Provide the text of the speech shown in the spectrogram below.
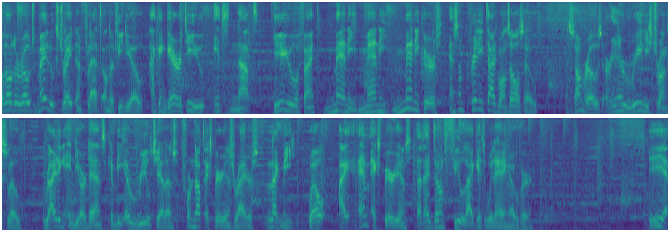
Although the roads may look straight and flat on the video, I can guarantee you it's not. Here you will find many, many, many curves and some pretty tight ones also. And some roads are in a really strong slope. Riding in the Ardennes can be a real challenge for not experienced riders like me. Well, I am experienced, but I don't feel like it with a hangover. Yeah,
